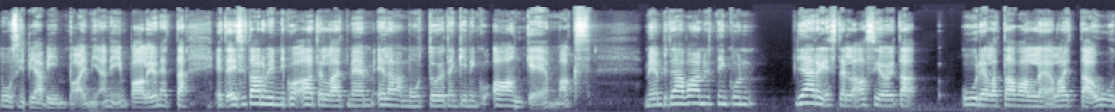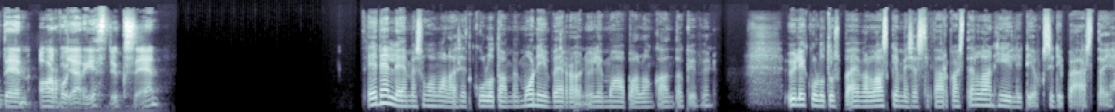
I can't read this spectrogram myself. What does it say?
uusimpia vimpaimia niin paljon, että et ei se tarvi niinku ajatella, että meidän elämä muuttuu jotenkin niinku ankeammaksi. Meidän pitää vaan nyt niinku järjestellä asioita uudella tavalla ja laittaa uuteen arvojärjestykseen. Edelleen me suomalaiset kulutamme monin verroin yli maapallon kantokyvyn. Ylikulutuspäivän laskemisessa tarkastellaan hiilidioksidipäästöjä.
